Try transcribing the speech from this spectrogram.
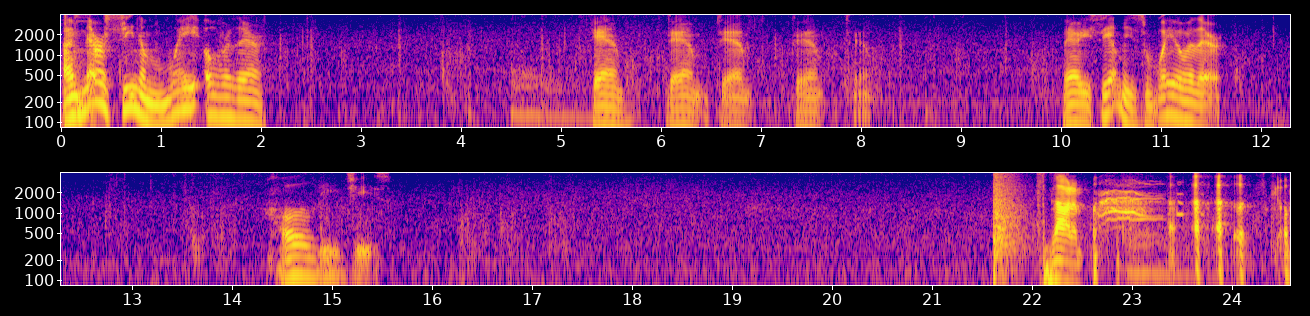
I've never seen him way over there. Damn, damn, damn, damn, damn. There, you see him? He's way over there. Holy jeez. Got him. Let's go.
